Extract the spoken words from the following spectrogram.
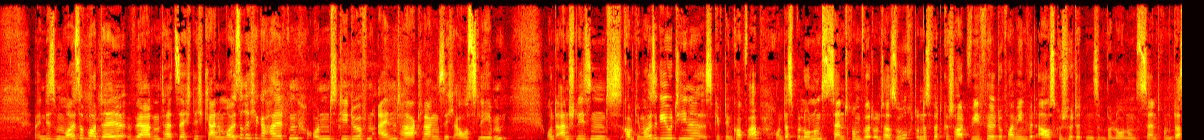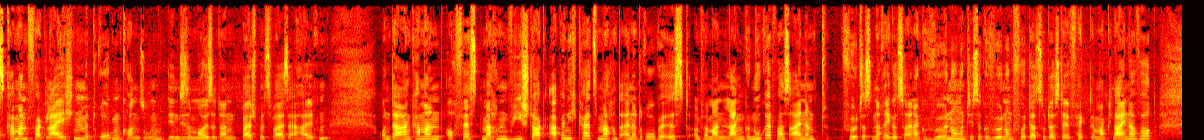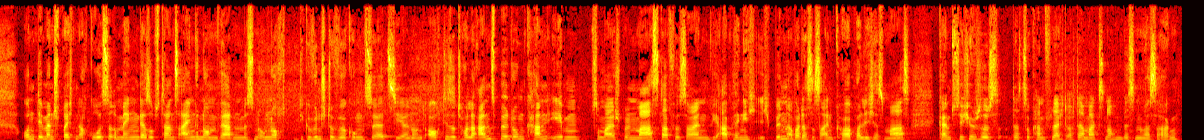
In diesem Mäusebordell werden tatsächlich kleine Mäuseriche gehalten und die dürfen einen Tag lang sich ausleben. Und anschließend kommt die Mäuseguillotine, es gibt den Kopf ab und das Belohnungszentrum wird untersucht und es wird geschaut, wie viel Dopamin wird ausgeschüttet in diesem Belohnungszentrum. Das kann man vergleichen mit Drogenkonsum, den diese Mäuse dann beispielsweise erhalten. Und daran kann man auch festmachen, wie stark abhängigkeitsmachend eine Droge ist. Und wenn man lang genug etwas einnimmt, führt es in der Regel zu einer Gewöhnung. Und diese Gewöhnung führt dazu, dass der Effekt immer kleiner wird und dementsprechend auch größere Mengen der Substanz eingenommen werden müssen, um noch die gewünschte Wirkung zu erzielen. Und auch diese Toleranzbildung kann eben zum Beispiel ein Maß dafür sein, wie abhängig ich bin, aber das ist ein körperliches Maß, kein psychisches. Dazu kann vielleicht auch der Max noch ein bisschen was sagen.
